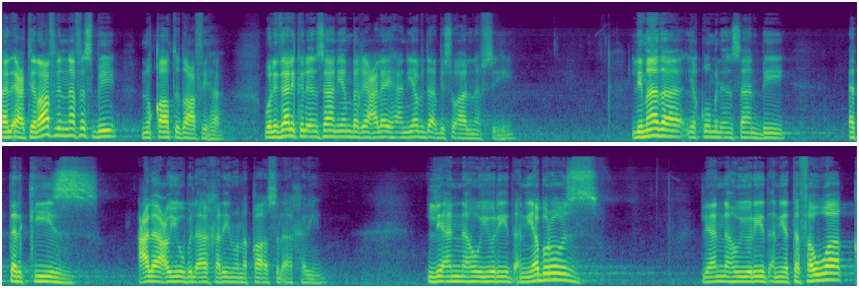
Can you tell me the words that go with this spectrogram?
الاعتراف للنفس بنقاط ضعفها. ولذلك الإنسان ينبغي عليه أن يبدأ بسؤال نفسه. لماذا يقوم الإنسان بالتركيز على عيوب الآخرين ونقائص الآخرين؟ لأنه يريد أن يبرز لأنه يريد أن يتفوق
